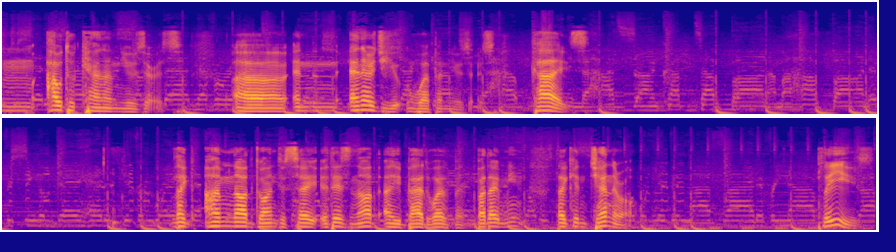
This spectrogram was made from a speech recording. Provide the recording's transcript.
um, auto cannon users, uh, and energy weapon users. Guys, like I'm not going to say it is not a bad weapon, but I mean like in general. Please.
